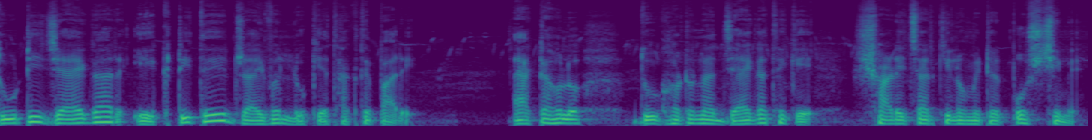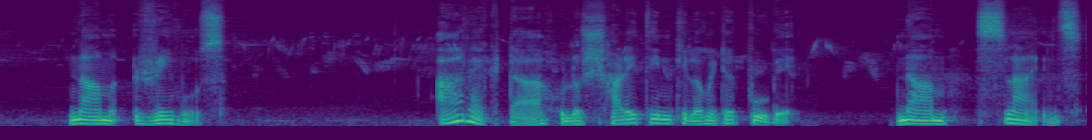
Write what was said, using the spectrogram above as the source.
দুটি জায়গার একটিতে ড্রাইভার লুকিয়ে থাকতে পারে। একটা হলো দুর্ঘটনার জায়গা থেকে সাড়ে চার কিলোমিটার পশ্চিমে, নাম রেমুস। আর একটা হলো সাড়ে তিন কিলোমিটার পূবে, নাম স্লাইন্স।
